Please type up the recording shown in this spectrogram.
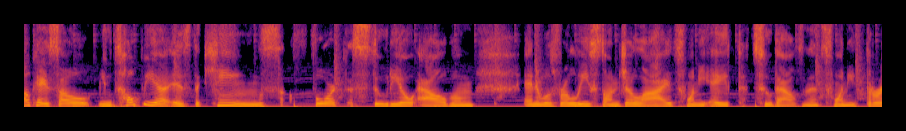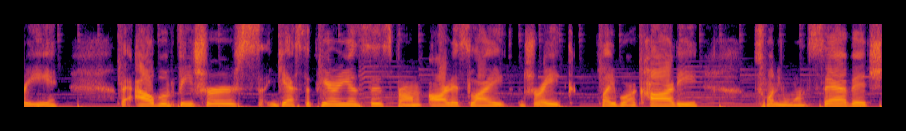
Okay, so Utopia is the King's fourth studio album, and it was released on July 28th, 2023. The album features guest appearances from artists like Drake, Playboi Carti, 21 Savage,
